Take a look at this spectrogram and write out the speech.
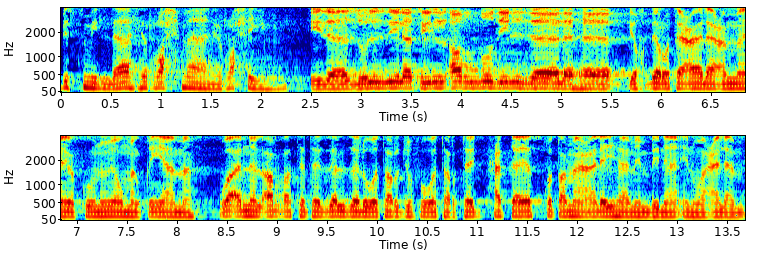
بسم الله الرحمن الرحيم. إذا زلزلت الأرض زلزالها. يخبر تعالى عما يكون يوم القيامة وأن الأرض تتزلزل وترجف وترتج حتى يسقط ما عليها من بناء وعلم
